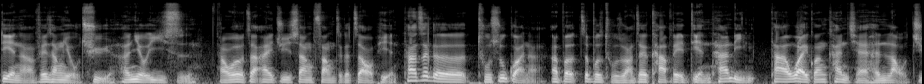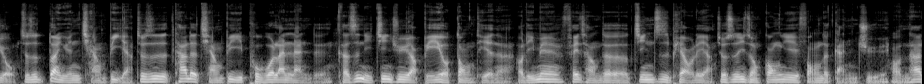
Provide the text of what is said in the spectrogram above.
店啊，非常有趣，很有意思。好，我有在 IG 上放这个照片。它这个图书馆啊，啊不，这不是图书馆，这个咖啡店，它里它的外观看起来很老旧，就是断垣墙壁啊，就是它的墙壁破破烂烂的。可是你进去啊，别有洞天啊，哦，里面非常的精致漂亮，就是一种工业风的感觉。哦，它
